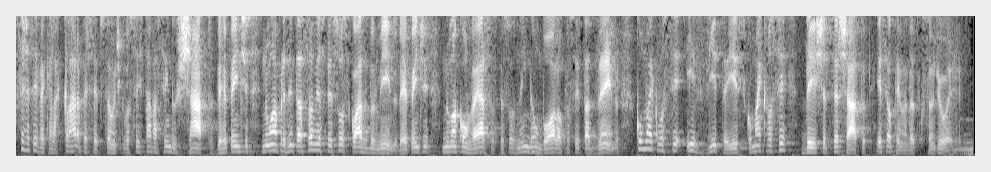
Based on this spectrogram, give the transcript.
Você já teve aquela clara percepção de que você estava sendo chato? De repente, numa apresentação e as pessoas quase dormindo, de repente, numa conversa as pessoas nem dão bola ao que você está dizendo. Como é que você evita isso? Como é que você deixa de ser chato? Esse é o tema da discussão de hoje.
